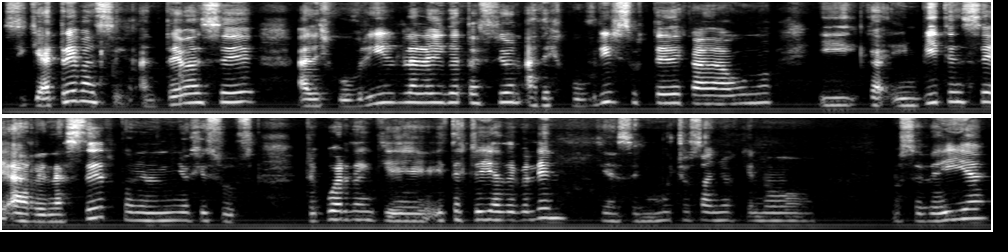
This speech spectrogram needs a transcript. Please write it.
Así que atrévanse, atrévanse a descubrir la ley de atracción, a descubrirse ustedes cada uno y invítense a renacer con el niño Jesús. Recuerden que esta estrella de Belén, que hace muchos años que no, se veía,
